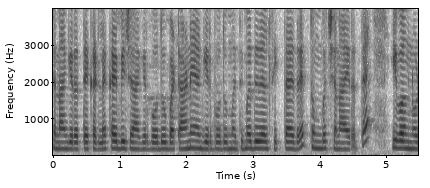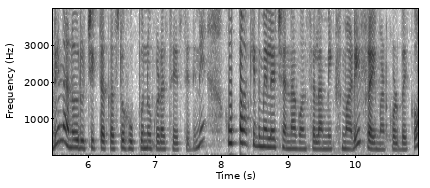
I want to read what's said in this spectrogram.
ಚೆನ್ನಾಗಿರುತ್ತೆ. ಕಡಲೆಕಾಯಿ ಬೀಜ ಆಗಿರ್ಬೋದು, ಬಟಾಣಿ ಆಗಿರ್ಬೋದು, ಮಧ್ಯ ಮಧ್ಯದಲ್ಲಿ ಸಿಗ್ತಾ ಇದ್ರೆ ತುಂಬ ಚೆನ್ನಾಗಿರುತ್ತೆ. ಇವಾಗ ನೋಡಿ ನಾನು ರುಚಿಗೆ ತಕ್ಕಷ್ಟು ಉಪ್ಪನ್ನು ಕೂಡ ಸೇರಿಸಿದ್ದೀನಿ. ಉಪ್ಪು ಹಾಕಿದ ಮೇಲೆ ಚೆನ್ನಾಗಿ ಒಂದ್ಸಲ ಮಿಕ್ಸ್ ಮಾಡಿ ಫ್ರೈ ಮಾಡ್ಕೊಳ್ಬೇಕು.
